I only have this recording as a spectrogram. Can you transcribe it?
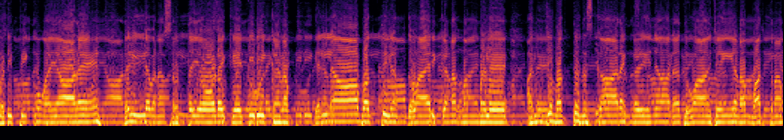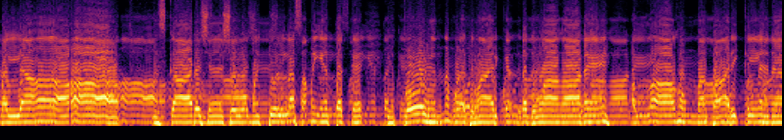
പഠിപ്പിക്കുകയാണ്. എല്ലാവരും ശ്രദ്ധയോടെ കേട്ടിരിക്കണം. എല്ലാ ഭക്തിലും ദ്വാരിക്കണം നമ്മൾ. അഞ്ച് ഭക്തി നിസ്കാരം കഴിഞ്ഞാൽ ദുആ ചെയ്യണം മാത്രമല്ല. നിസ്കാര ശേഷവും മറ്റുള്ള സമയത്തൊക്കെ എപ്പോഴും നമ്മൾ ദ്വാരിക്കേണ്ട ദുആണ് അല്ലാഹുമ്മ ബാരിക് ലനാ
